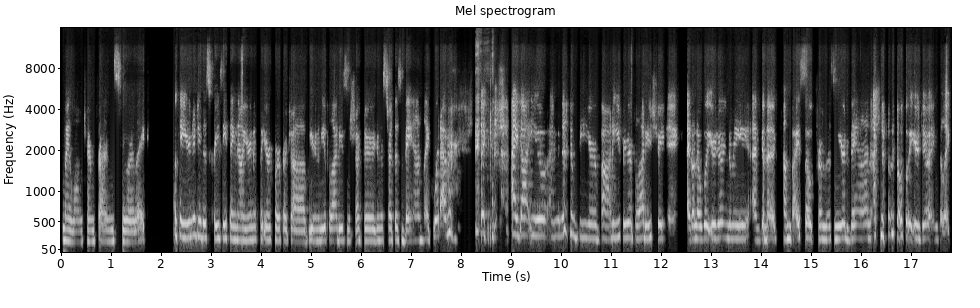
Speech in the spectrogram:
my long term friends who are like, okay, you're going to do this crazy thing now. You're going to quit your corporate job. You're going to be a Pilates instructor. You're going to start this band, like whatever. like, I got you. I'm going to be your body for your Pilates training. I don't know what you're doing to me. I'm going to come buy soap from this weird van. I don't know what you're doing, but like,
